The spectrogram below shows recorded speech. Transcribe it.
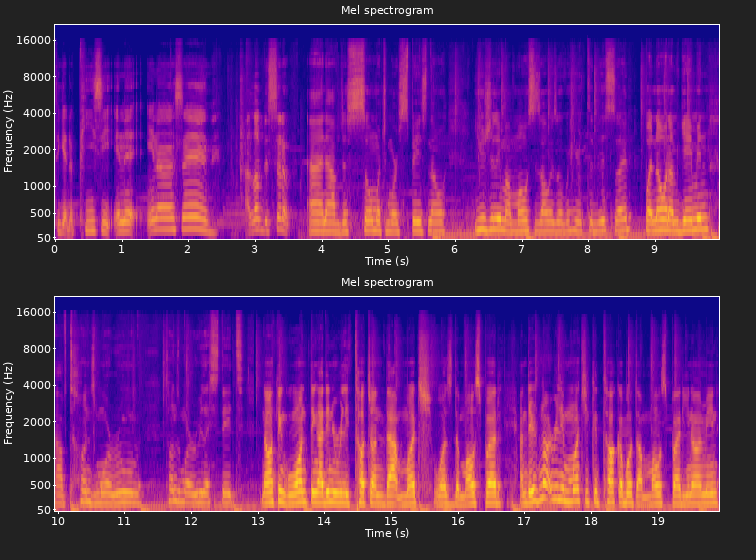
to get the PC in it, you know what I'm saying? I love the setup. And I have just so much more space now. Usually my mouse is always over here to this side, but now when I'm gaming, I have tons more room, tons more real estate. Now I think one thing I didn't really touch on that much was the mousepad. And there's not really much you could talk about a mousepad, you know what I mean?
